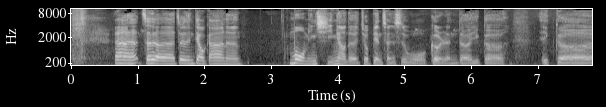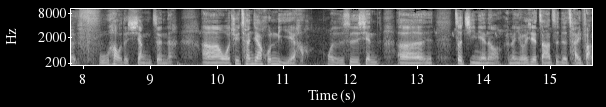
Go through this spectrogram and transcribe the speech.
呃这个这件吊嘎呢莫名其妙的就变成是我个人的一个。一个符号的象征呢，啊，我去参加婚礼也好，或者是现呃这几年哦，可能有一些杂志的采访，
